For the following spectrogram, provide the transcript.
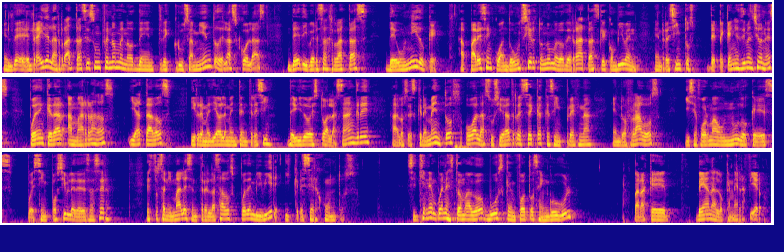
El, el rey de las ratas es un fenómeno de entrecruzamiento de las colas de diversas ratas de un nido que aparecen cuando un cierto número de ratas que conviven en recintos de pequeñas dimensiones pueden quedar amarradas y atados irremediablemente entre sí, debido esto a la sangre, a los excrementos o a la suciedad reseca que se impregna en los rabos y se forma un nudo que es pues imposible de deshacer. Estos animales entrelazados pueden vivir y crecer juntos. Si tienen buen estómago, busquen fotos en Google para que vean a lo que me refiero.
